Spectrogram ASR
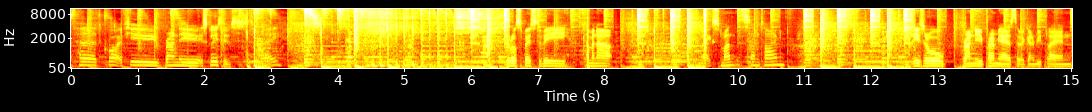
Have heard quite a few brand new exclusives today. They're all supposed to be coming out next month sometime. These are all brand new premieres that we're going to be playing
